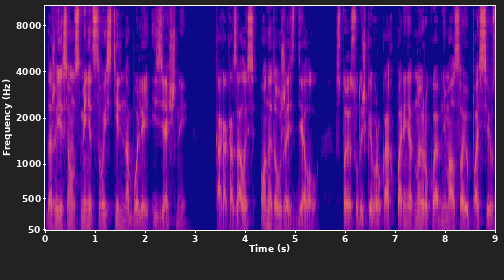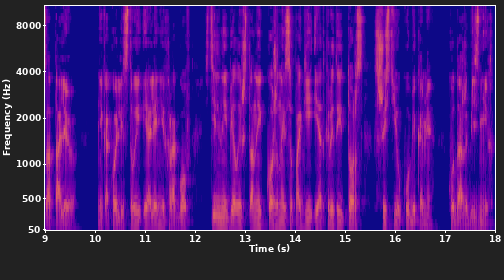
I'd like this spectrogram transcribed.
даже если он сменит свой стиль на более изящный. Как оказалось, он это уже сделал. Стоя с удочкой в руках, парень одной рукой обнимал свою пассию за талию. Никакой листвы и оленьих рогов, стильные белые штаны, кожаные сапоги и открытый торс с шестью кубиками. Куда же без них?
